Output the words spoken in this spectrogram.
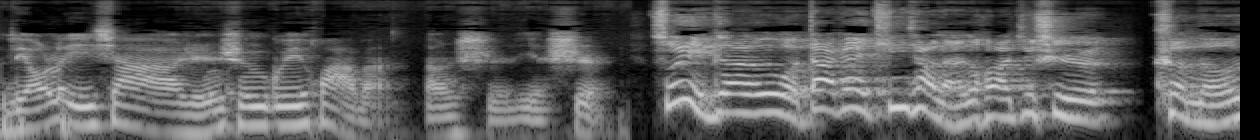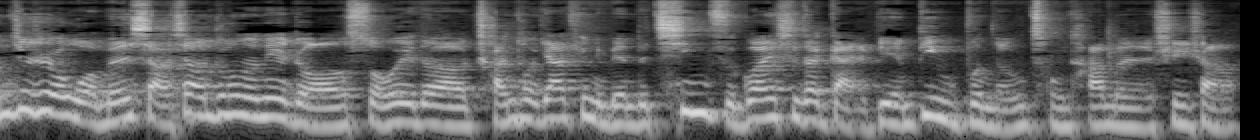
聊，聊了一下人生规划吧。当时也是，所以刚刚我大概听下来的话，就是可能就是我们想象中的那种所谓的传统家庭里面的亲子关系的改变，并不能从他们身上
